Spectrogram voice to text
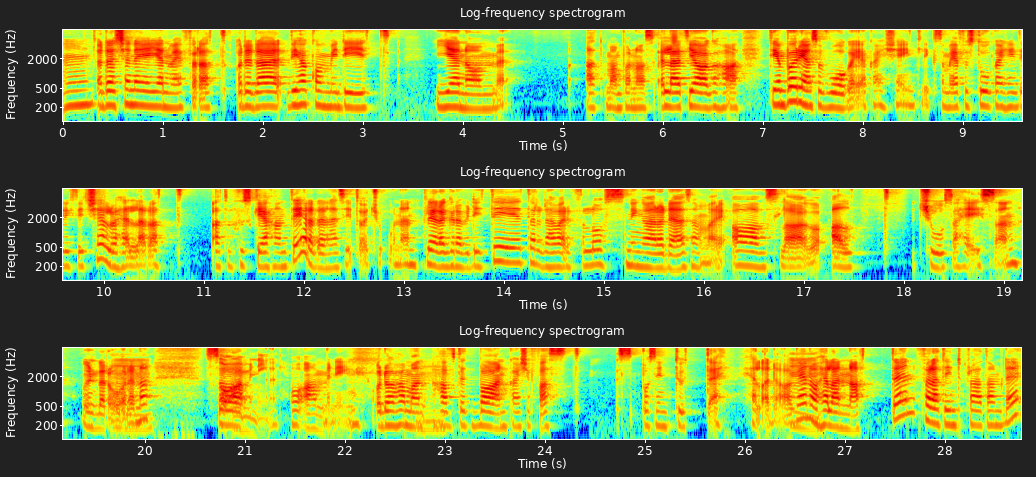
Mm, och där känner jag igen mig för att, och det där, vi har kommit dit genom att man på något eller att jag har, till en början så vågar jag kanske inte liksom, jag förstod kanske inte riktigt själv heller att att hur ska jag hantera den här situationen? Flera graviditeter, det har varit förlossningar och det har varit avslag och allt tjosa hejsan under mm. åren. Mm. Så, och amning. Och amning. Och då har man mm. haft ett barn kanske fast på sin tutte hela dagen mm. och hela natten för att inte prata om det.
